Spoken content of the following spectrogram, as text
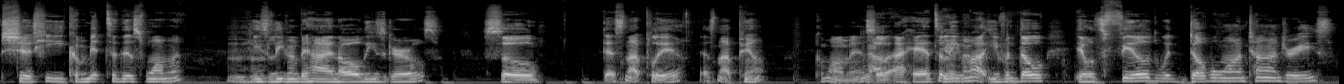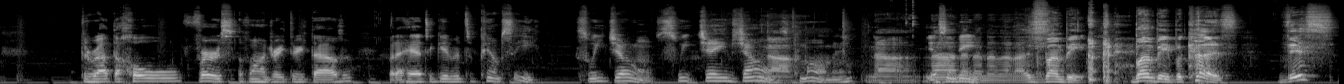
should he commit to this woman? Mm-hmm. He's leaving behind all these girls, so that's not player. That's not pimp. Come on, man. No. So I had to Yeah, leave him out, even though it was filled with double entendres throughout the whole verse of Andre 3000. But I had to give it to Pimp C. Sweet Jones, Sweet James Jones. Nah. Come on, man. Nah, Yes, nah, indeed. no, no, no, no, no. It's Bun B. Bun B, because this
